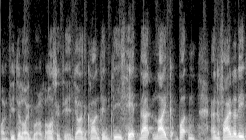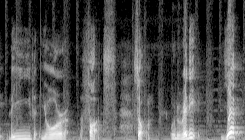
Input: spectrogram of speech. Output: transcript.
on Peter Lloyd World. Also, if you enjoy the content, please hit that like button. And finally, leave your thoughts. So, ready? Yep,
